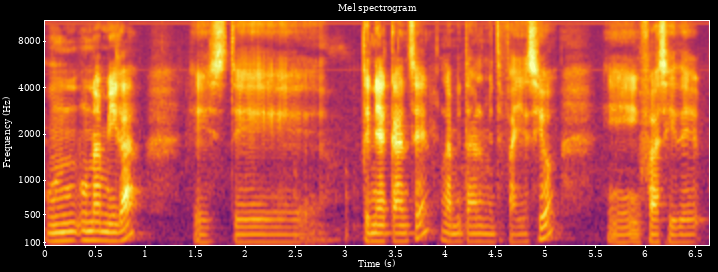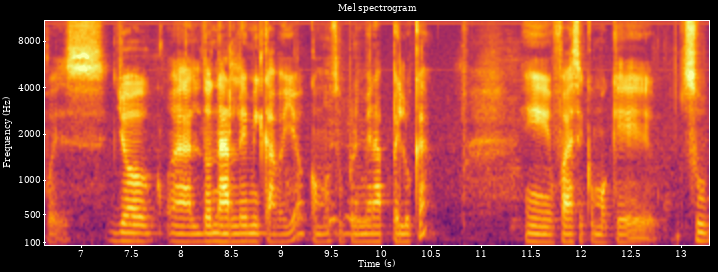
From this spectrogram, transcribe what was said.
un- una amiga este tenía cáncer, lamentablemente falleció y fue así de pues yo al donarle mi cabello como su primera peluca y fue así como que su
